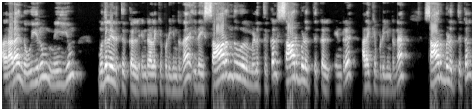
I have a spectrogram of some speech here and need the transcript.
அதனால இந்த உயிரும் மெய்யும் முதல் எழுத்துக்கள் என்று அழைக்கப்படுகின்றன. இதை சார்ந்து வரும் எழுத்துக்கள் சார்பெழுத்துக்கள் என்று அழைக்கப்படுகின்றன. சார்பெழுத்துக்கள்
